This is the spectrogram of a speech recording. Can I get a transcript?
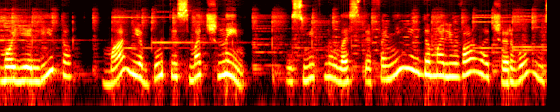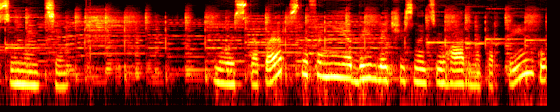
Моє літо має бути смачним, усміхнулась Стефанія і домалювала червоні суниці. І ось тепер Стефанія, дивлячись на цю гарну картинку,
